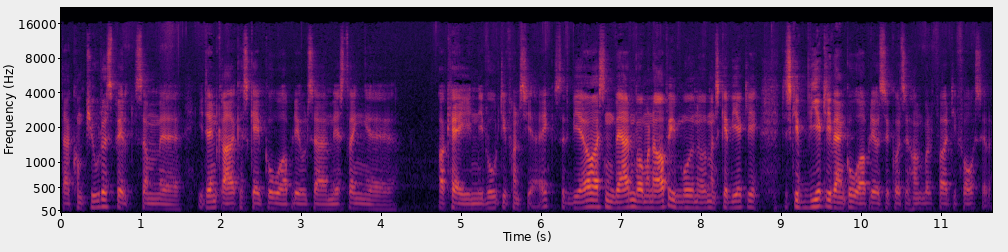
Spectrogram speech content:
der er computerspil, som øh, i den grad kan skabe gode oplevelser af mestring øh, og kan i niveau differentiere. Ikke? Så vi er jo også en verden, hvor man er oppe imod noget, man skal virkelig, det skal virkelig være en god oplevelse at gå til håndbold, for at de fortsætter.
